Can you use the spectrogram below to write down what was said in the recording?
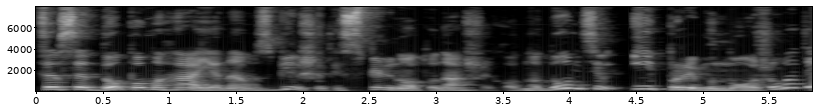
Це все допомагає нам збільшити спільноту наших однодумців і примножувати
